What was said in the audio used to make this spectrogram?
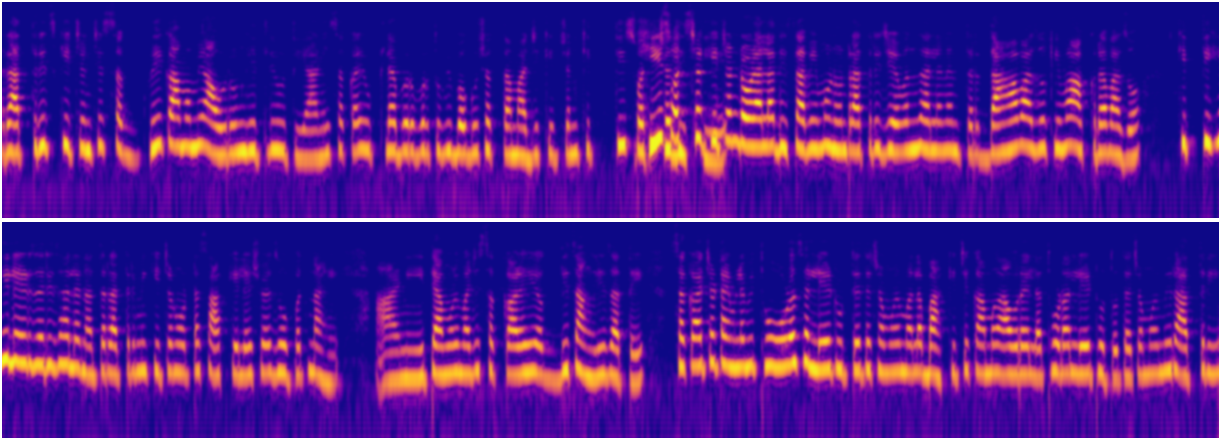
रात्रीच किचनची सगळी कामं मी आवरून घेतली होती आणि सकाळी उठल्याबरोबर तुम्ही बघू शकता माझी किचन किती स्वच्छ स्वच्छ. किचन डोळ्याला दिसावी म्हणून रात्री जेवण झाल्यानंतर दहा वाजो किंवा अकरा वाजो कितीही लेट जरी झालं ना तर रात्री मी किचन ओटा साफ केल्याशिवाय झोपत नाही. आणि त्यामुळे माझी सकाळ ही अगदी चांगली जाते. सकाळच्या टाईमला मी थोडंसं लेट उठते त्याच्यामुळे मला बाकीची कामं आवरायला थोडा लेट होतो. त्याच्यामुळे मी रात्री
